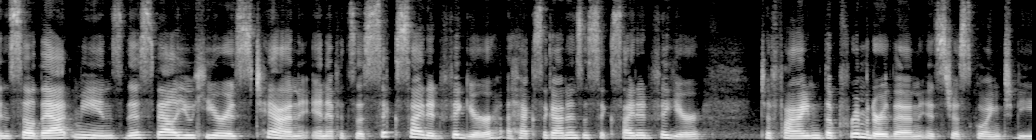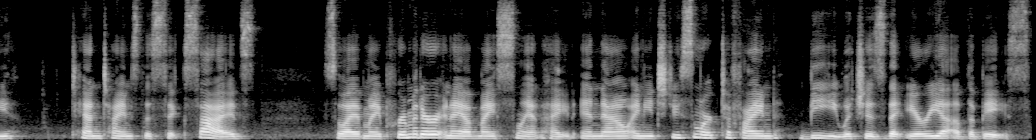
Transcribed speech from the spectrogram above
And so that means this value here is 10, and if it's a six-sided figure, a hexagon is a six-sided figure, to find the perimeter then it's just going to be 10 times the six sides. So I have my perimeter and I have my slant height, and now I need to do some work to find B, which is the area of the base.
